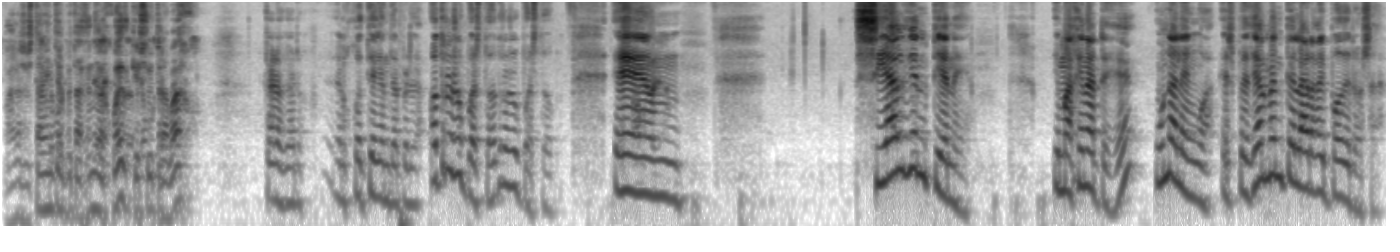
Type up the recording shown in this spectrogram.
Para eso está la interpretación del juez, que es su trabajo. Claro, claro. El juez tiene que interpretar. Otro supuesto, otro supuesto. Em, si alguien tiene, imagínate, ¿eh? una lengua especialmente larga y poderosa,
